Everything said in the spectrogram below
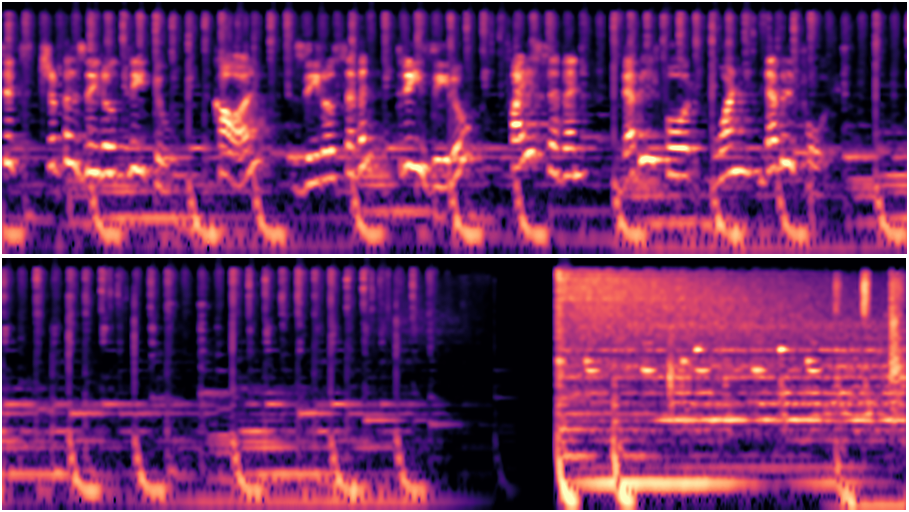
600032. Call 0730 5744 144.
